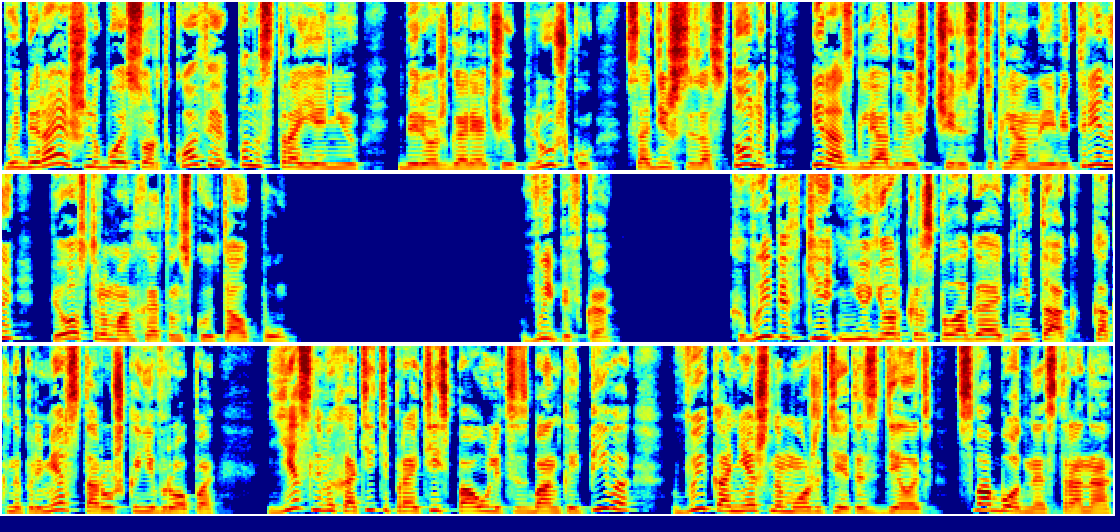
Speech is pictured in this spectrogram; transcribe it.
Выбираешь любой сорт кофе по настроению, берешь горячую плюшку, садишься за столик и разглядываешь через стеклянные витрины пеструю манхэттенскую толпу. Выпивка. К выпивке Нью-Йорк располагает не так, как, например, старушка Европа. Если вы хотите пройтись по улице с банкой пива, вы, конечно, можете это сделать. Свободная страна.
